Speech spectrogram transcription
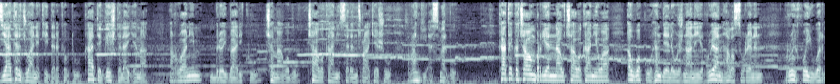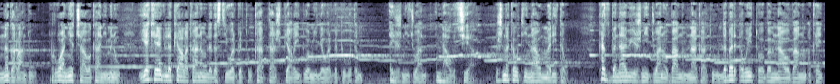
زیاتر جوانەکەی دەرەکەوت و کاتێک گەیشتە لای ئێمە ڕوانیم برۆی باریک و چەماوە بوو چاوەکانی سەرنجڕاکێش و ڕەنگی ئەسمەر بوو کاتێک کە چاوم بڕیەن ناو چاوەکانیەوە ئەو وەکو هەندێ لە وژنانەی ڕویان هەڵە سوڕێنن ڕووی خۆی وەر نەگەڕاند و ڕوانیە چاوەکانی من و یەکێک لە پیاڵەکانم لە دەستی وەرگرت و کاپتاش پیاڵی دووەمی لێ وەرگرت و وتم ئەی ژنی جوان ناوت چییە؟ ژنەکەوتی ناو مەریتە و کەس بە ناوی ژنی جوانەوە بانگم ناکات و لەبەر ئەوەی تۆ بەم ناوە بانگم ئەکەیت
